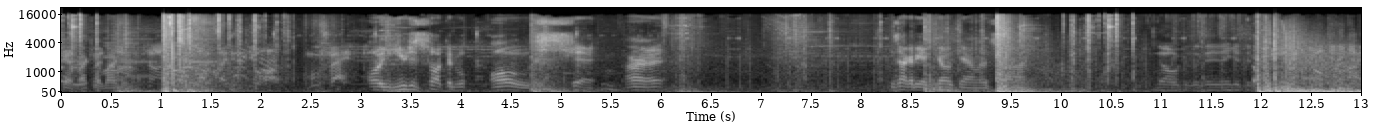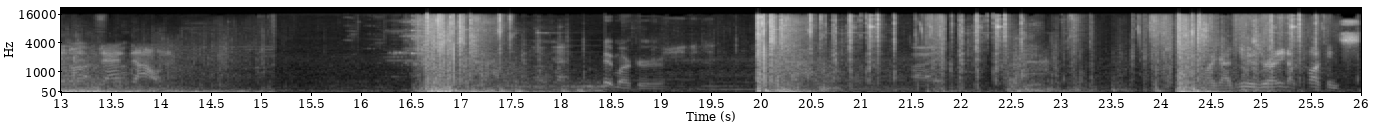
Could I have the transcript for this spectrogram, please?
Can't, I can't, I can. Outside is still hot. Move fast. Oh, you just fucking. Oh, shit. Alright. He's not gonna get kill cam, but it's fine. No, because they didn't get the. Stand down. Okay. Hit marker. Alright. Oh my god, he was ready to fucking. s-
